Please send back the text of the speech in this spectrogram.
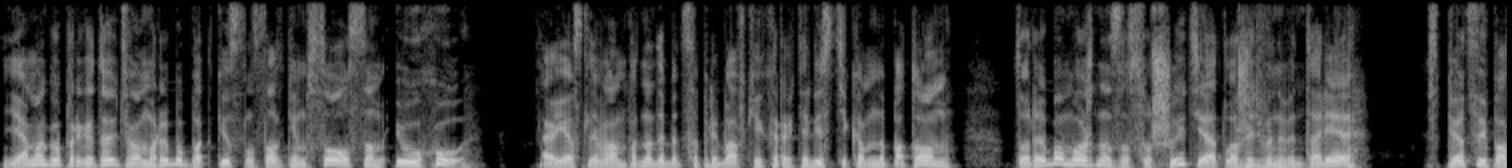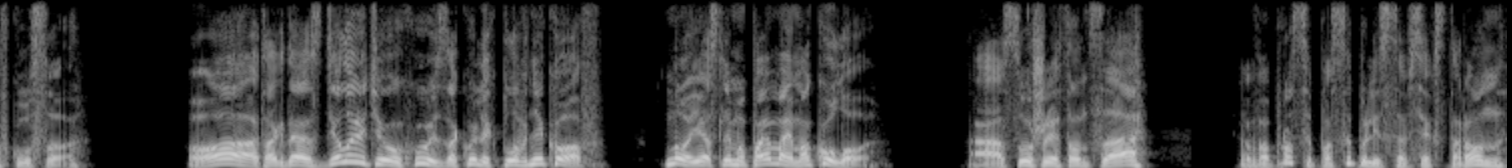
я могу приготовить вам рыбу под кисло-сладким соусом и уху. А если вам понадобятся прибавки к характеристикам на потом, то рыбу можно засушить и отложить в инвентаре. Специи по вкусу». «О, тогда сделайте уху из акулик плавников. Ну, если мы поймаем акулу. А суши и тунца?» Вопросы посыпались со всех сторон.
